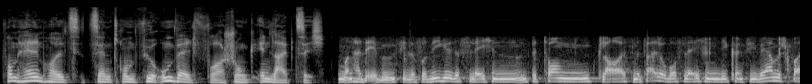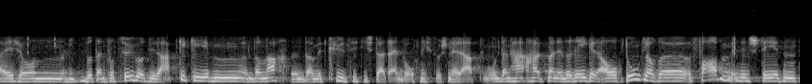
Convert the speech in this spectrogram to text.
vom Helmholtz Zentrum für Umweltforschung in Leipzig. Man hat eben viele versiegelte Flächen, Beton, Glas, Metalloberflächen, die können viel Wärme speichern, die wird dann verzögert wieder abgegeben in der Nacht und damit kühlt sich die Stadt einfach auch nicht so schnell ab. Und dann hat man in der Regel auch dunklere Farben in den Städten,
